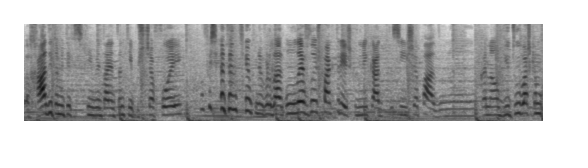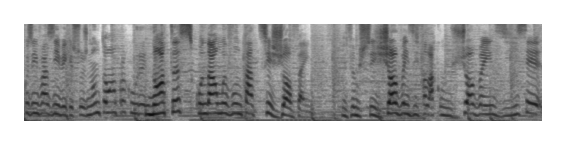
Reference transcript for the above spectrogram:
a rádio também teve que se reinventar em tanto tempo. Isto já foi, não foi há tanto tempo, na verdade. Um Leve 2 Pack 3 comunicado assim, chapado num canal de YouTube, acho que é uma coisa invasiva e que as pessoas não estão à procura. Nota-se quando há uma vontade de ser jovem. E devemos ser jovens e falar como jovens e isso é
